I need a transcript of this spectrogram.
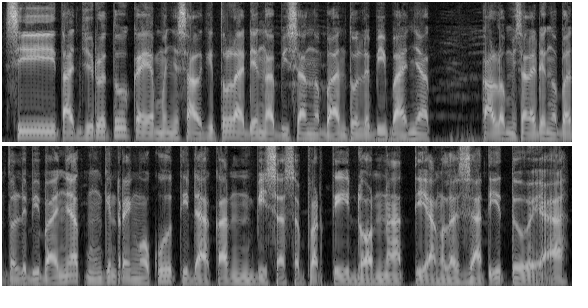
si Tanjiro tuh kayak menyesal gitulah. Dia nggak bisa ngebantu lebih banyak kalau misalnya dia ngebantu lebih banyak mungkin Rengoku tidak akan bisa seperti donat yang lezat itu ya.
